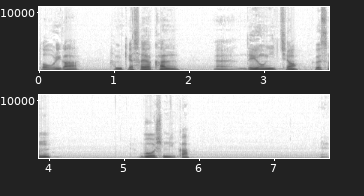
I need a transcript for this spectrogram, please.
또 우리가 함께 사역할 내용이 있죠. 그것은 무엇입니까? 예,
